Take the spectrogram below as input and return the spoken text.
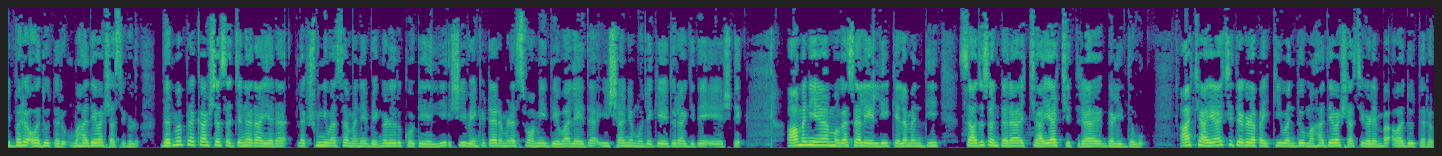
ಇಬ್ಬರು ಅವಧೂತರು ಮಹಾದೇವ ಶಾಸ್ತ್ರಿಗಳು ಧರ್ಮಪ್ರಕಾಶ ಸಜ್ಜನರಾಯರ ಲಕ್ಷ್ಮೀನಿವಾಸ ಮನೆ, ಬೆಂಗಳೂರು ಕೋಟೆಯಲ್ಲಿ ಶ್ರೀ ವೆಂಕಟರಮಣ ಸ್ವಾಮಿ ದೇವಾಲಯದ ಈಶಾನ್ಯ ಮೂಲೆಗೆ ಎದುರಾಗಿದೆ ಅಷ್ಟೇ ಆ ಮನೆಯ ಮೊಗಸಾಲೆಯಲ್ಲಿ ಕೆಲ ಮಂದಿ ಸಾಧು ಸಂತರ ಛಾಯಾಚಿತ್ರಗಳಿದ್ದವು. ಆ ಛಾಯಾಚಿತ್ರಗಳ ಪೈಕಿ ಒಂದು ಮಹಾದೇವ ಶಾಸ್ತ್ರಿಗಳೆಂಬ ಅವಧೂತರು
